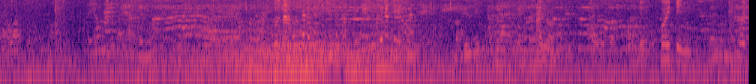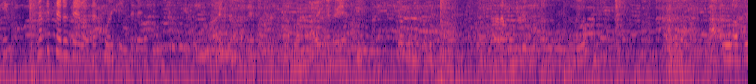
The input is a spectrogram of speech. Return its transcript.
asawa. Mabilis na lang. Ano? 14. 14? Bakit 00 tapos 14, 17? Ay, na kaya. Sarap bumili mo ang ulo. Nakano na po.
